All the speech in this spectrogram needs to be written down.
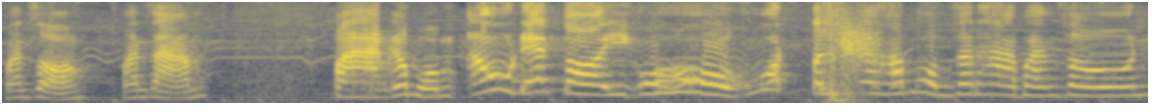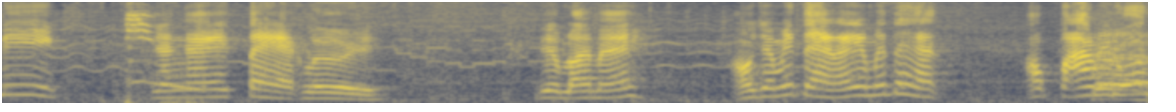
ฟันสองฟันสาม ปาดครับผม เอ้าเดดต่ออีกโอ้โหโคตรตึงนะครับผมสถาบันโซนิกยังไงแตกเลย เรียบร้อยไหม เอายังไม่แตกนะยังไม่แตก เอาปาไม่โดน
